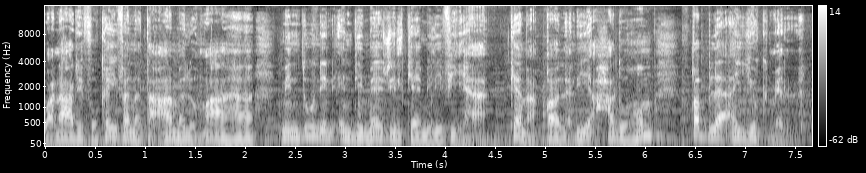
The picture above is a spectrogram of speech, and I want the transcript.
ونعرف كيف نتعامل معها من دون الاندماج الكامل فيها كما قال لي أحدهم قبل أن يكمل.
